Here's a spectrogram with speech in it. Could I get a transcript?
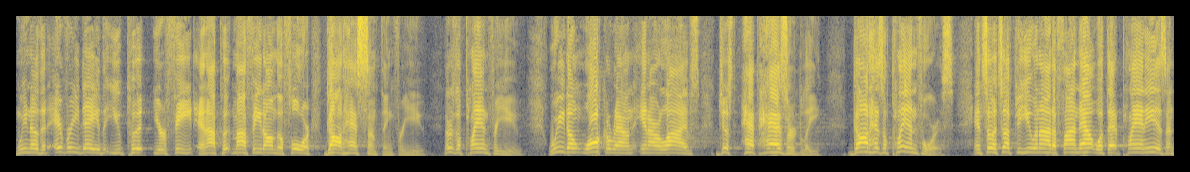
We know that every day that you put your feet and I put my feet on the floor, God has something for you. There's a plan for you. We don't walk around in our lives just haphazardly. God has a plan for us. And so it's up to you and I to find out what that plan is. And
